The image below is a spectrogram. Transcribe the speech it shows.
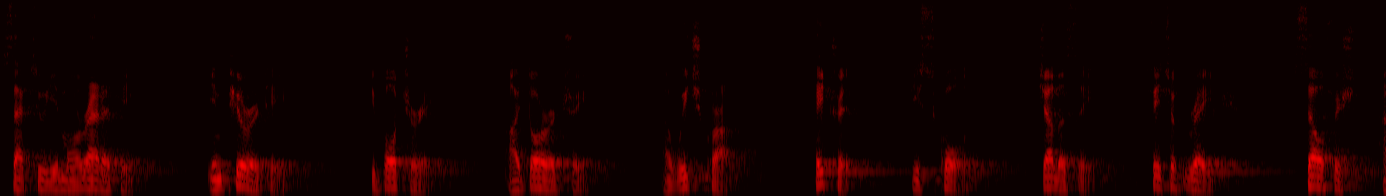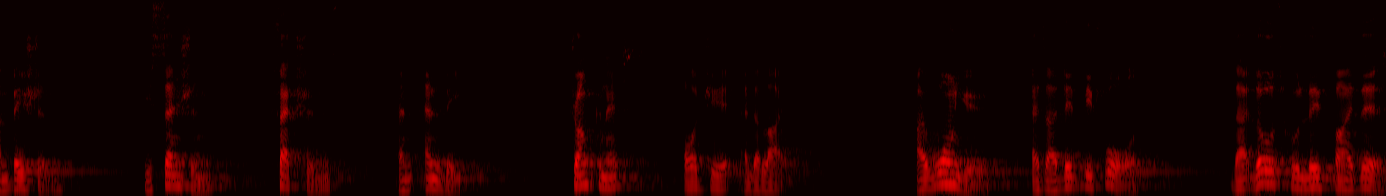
sexual immorality, impurity, debauchery, idolatry, and witchcraft, hatred, discord jealousy, fits of rage, selfish ambition, dissensions, factions, and envy, drunkenness, orgy, and the like. I warn you, as I did before, that those who live by this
